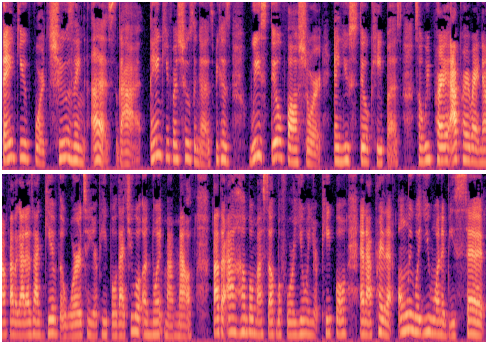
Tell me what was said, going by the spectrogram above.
Thank you for choosing us, God. Thank you for choosing us because we still fall short and you still keep us. So we pray, I pray right now, Father God, as I give the word to your people, that you will anoint my mouth. Father, I humble myself before you and your people, and I pray that only what you want to be said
